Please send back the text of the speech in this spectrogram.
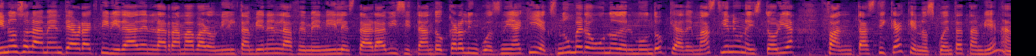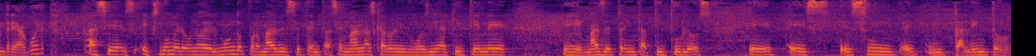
Y no solamente habrá actividad en la rama varonil, también en la femenil estará visitando Caroline Wozniacki, ex número uno del mundo, que además tiene una historia fantástica que nos cuenta también Andrea Huerta. Así es, ex número uno del mundo por más de 70 semanas. Caroline Wozniacki tiene eh, más de 30 títulos. Eh, es, es un, eh, un talento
